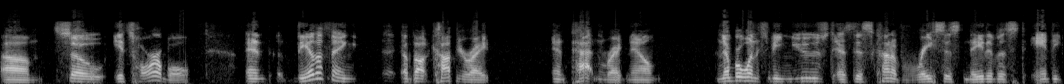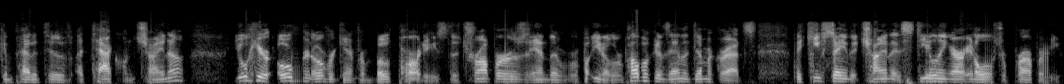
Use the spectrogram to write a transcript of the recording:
Um, so it's horrible. And the other thing about copyright and patent right now, number one, it's being used as this kind of racist, nativist, anti-competitive attack on China. You'll hear over and over again from both parties, the Trumpers and the you know the Republicans and the Democrats. They keep saying that China is stealing our intellectual property.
